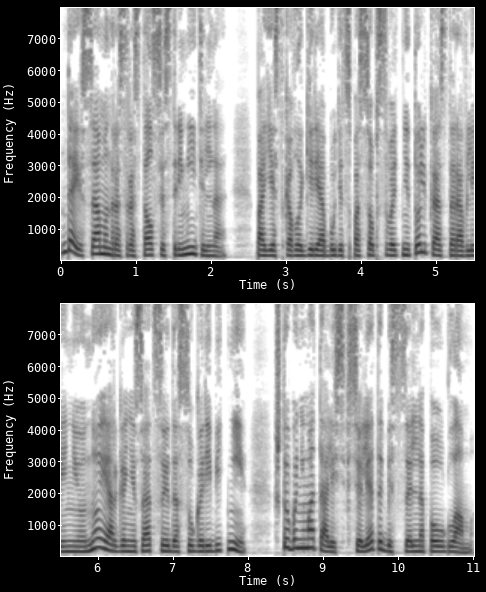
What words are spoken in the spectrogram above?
да и сам он разрастался стремительно. Поездка в лагеря будет способствовать не только оздоровлению, но и организации досуга ребятни, чтобы не мотались все лето бесцельно по углам.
